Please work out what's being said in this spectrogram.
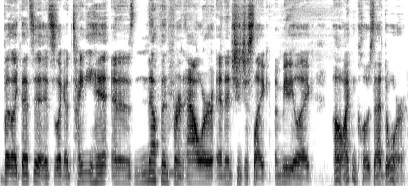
but like that's it. It's like a tiny hint, and then it's nothing for an hour, and then she's just like immediately like, "Oh, I can close that door.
